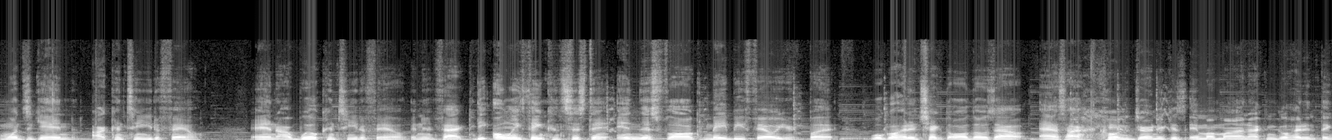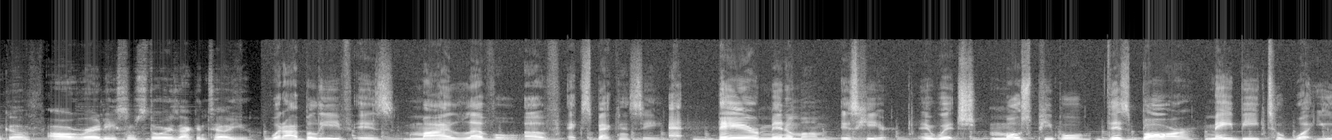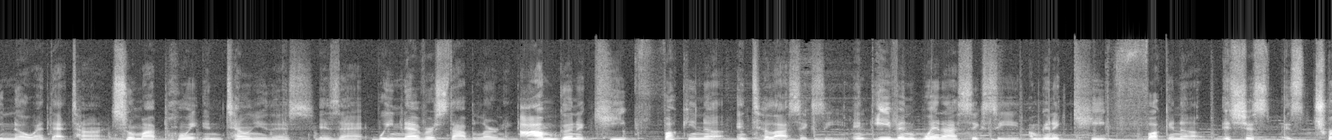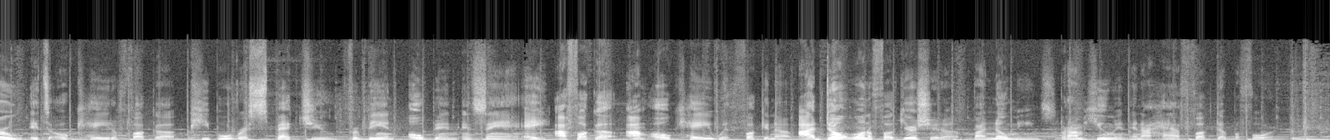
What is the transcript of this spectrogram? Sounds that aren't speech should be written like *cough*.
once again, I continue to fail and I will continue to fail. And in fact, the only thing consistent in this vlog may be failure, but we'll go ahead and check all those out as I *laughs* go on the journey because in my mind I can go ahead and think of already some stories I can tell you. What I believe is my level of expectancy at bare minimum is here in which most people this bar may be to what you know at that time. So my point in telling you this is that we never stop learning. I'm gonna keep fucking up until I succeed. And even when I succeed, I'm gonna keep fucking up. It's just, it's true. It's okay to fuck up. People respect you for being open and saying, hey, I fuck up. I'm okay with fucking up. I don't want to fuck your shit up by no means, but I'm human and I have fucked up before.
